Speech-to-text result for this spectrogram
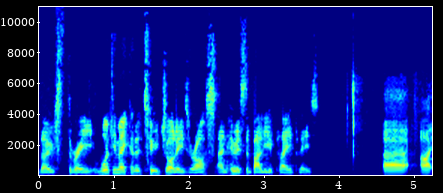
those three. What do you make of the two jollies, Ross, and who is the value play, please? Uh, I,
